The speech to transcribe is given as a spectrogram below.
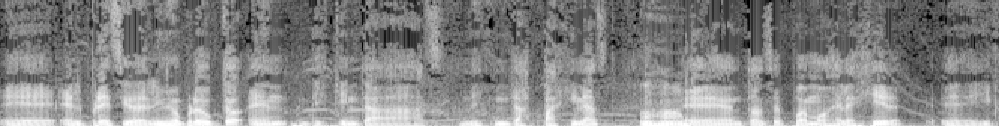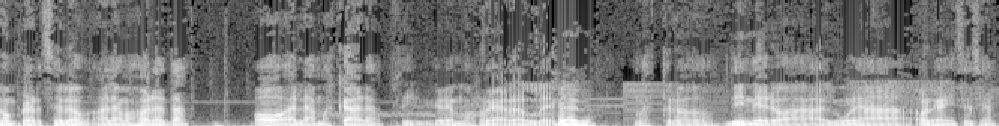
eh, el precio del mismo producto en distintas, distintas páginas. Ajá. Eh, entonces podemos elegir eh, y comprárselo a la más barata o a la más cara, si queremos regalarle Claro. nuestro dinero a alguna organización.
